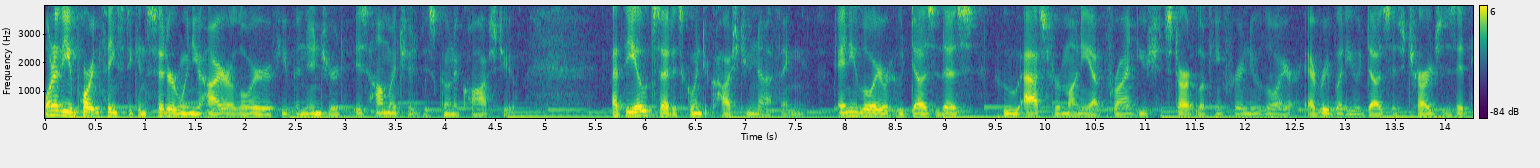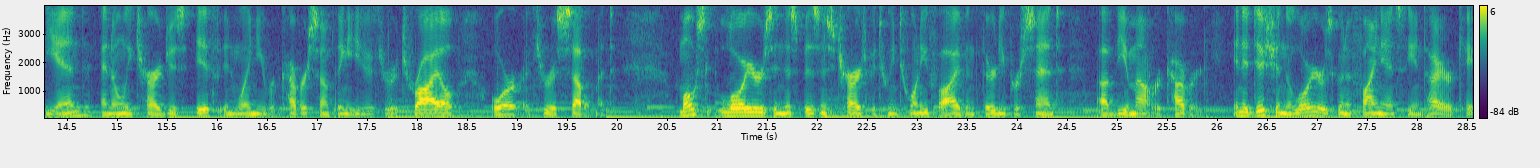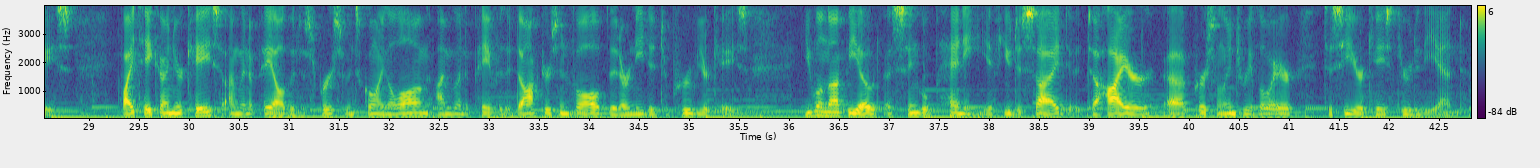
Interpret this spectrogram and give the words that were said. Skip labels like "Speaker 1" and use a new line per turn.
One of the important things to consider when you hire a lawyer if you've been injured is how much it is going to cost you. At the outset, it's going to cost you nothing. Any lawyer who does this, who asks for money up front, you should start looking for a new lawyer. Everybody who does this charges at the end and only charges if and when you recover something either through a trial or through a settlement. Most lawyers in this business charge between 25 and 30 percent of the amount recovered. In addition, the lawyer is going to finance the entire case. If I take on your case, I'm going to pay all the disbursements going along. I'm going to pay for the doctors involved that are needed to prove your case. You will not be out a single penny if you decide to hire a personal injury lawyer to see your case through to the end.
